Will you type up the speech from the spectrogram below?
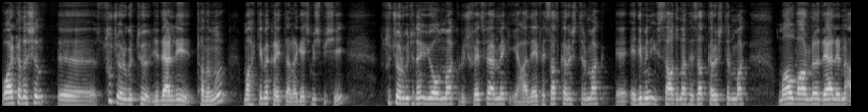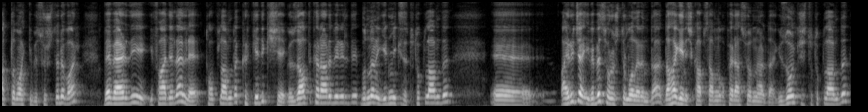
Bu arkadaşın e, suç örgütü liderliği tanımı mahkeme kayıtlarına geçmiş bir şey. Suç örgütüne üye olmak, rüşvet vermek, ihaleye fesat karıştırmak, e, edimin ifsadına fesat karıştırmak, mal varlığı değerlerini aklamak gibi suçları var. Ve verdiği ifadelerle toplamda 47 kişiye gözaltı kararı verildi. Bunların 22'si tutuklandı. E, ayrıca İBB soruşturmalarında daha geniş kapsamlı operasyonlarda 110 kişi tutuklandı.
